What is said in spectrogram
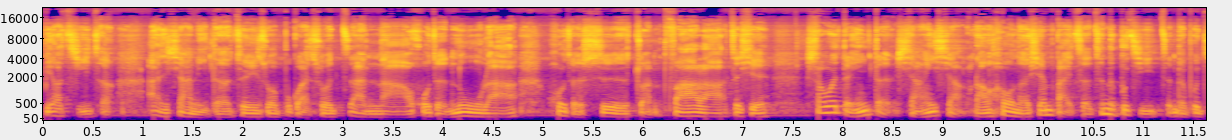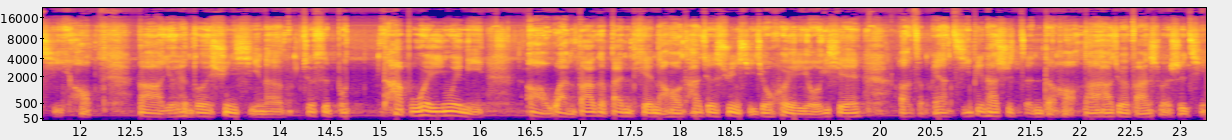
不要急着按下你的，这一说，不管说赞啦，或者怒啦，或者是转发啦，这些稍微等一等，想一想，然后呢，先摆着，真的不急，真的不急哈。那有很多的讯息呢，就是不，他不会因为你。啊，晚发个半天，然后他就讯息就会有一些呃怎么样？即便他是真的哈，那他就会发生什么事情？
